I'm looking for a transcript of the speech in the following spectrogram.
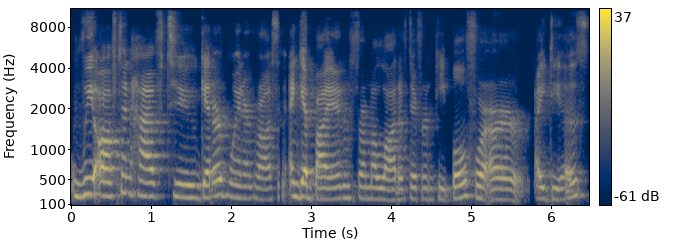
we often have to get our point across and get buy-in from a lot of different people for our ideas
